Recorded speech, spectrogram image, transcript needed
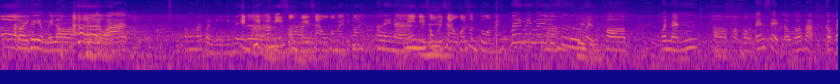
เออก้อยก็ยังไม่รอดแต่ว่าต้องมากกว่านี้นิดนึงเห็นคลิปแล้วมีส่งไปแซวเขาไหมพี่ก้อย อะไรนะ มีมีส่งไปแซวเขาส่วนตัวไหม ไม่ไม่ไม่อ่าก็คือคุยกัน เหมือนพอ วันนั้นพอพอเขาเต้นเสร็จเราก็แบบก็ไป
